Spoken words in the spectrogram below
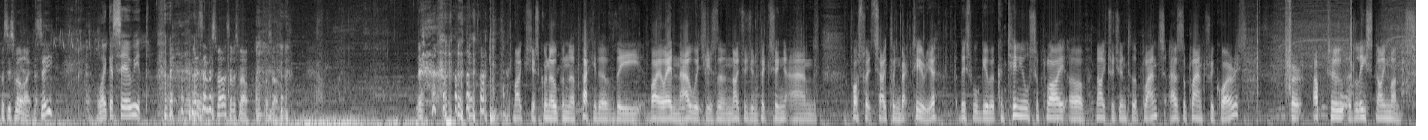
What's it smell like? The sea? Like a seaweed. let's have a smell, let's have a smell. Let's smell. Mike's just going to open the packet of the Bio-N now, which is the nitrogen fixing and phosphate cycling bacteria. This will give a continual supply of nitrogen to the plants as the plants require it for up to at least nine months.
